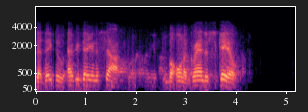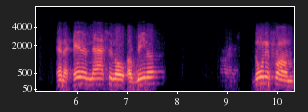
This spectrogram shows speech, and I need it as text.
that they do every day in the shop, but on a grander scale in an international arena. Doing it from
